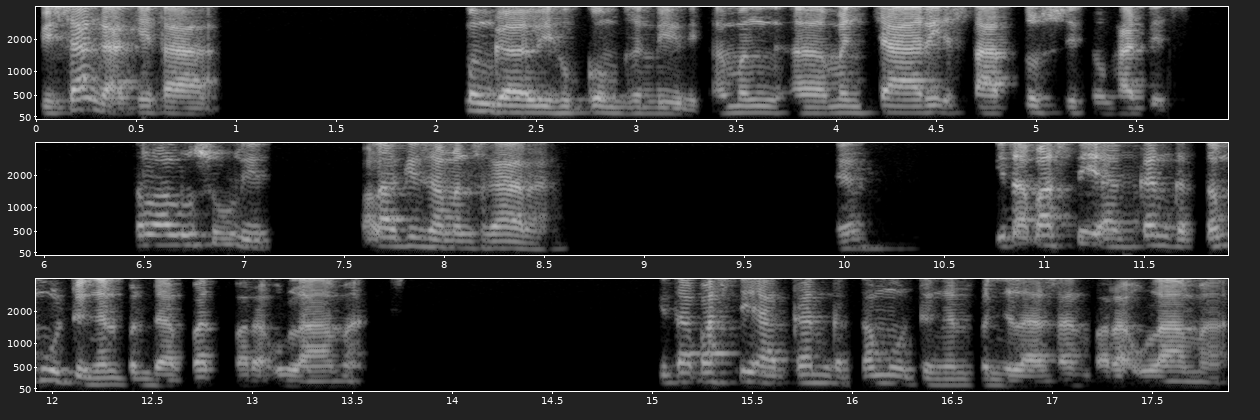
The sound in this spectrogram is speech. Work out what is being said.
Bisa nggak kita menggali hukum sendiri, eh, eh, mencari status itu hadis? Terlalu sulit, apalagi zaman sekarang. Ya, kita pasti akan ketemu dengan pendapat para ulama. Kita pasti akan ketemu dengan penjelasan para ulama.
